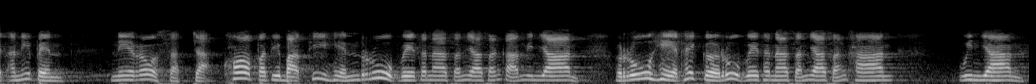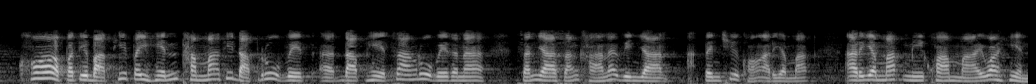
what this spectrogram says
ตุอันนี้เป็น นิโรธสัจจะข้อปฏิบัติที่เห็นรูปเวทนาสัญญาสังขารวิญญาณ รู้เหตุให้เกิดรูปเวทนาสัญญาสังขารวิญญาณ ข้อปฏิบัติที่ไปเห็นธรรมะที่ดับรูปเวทดับเหตุสร้างรูปเวทนา สัญญาสังขารและวิญญาณ เป็นชื่อของอริยมรรคอริยมรรคมีความหมายว่าเห็น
